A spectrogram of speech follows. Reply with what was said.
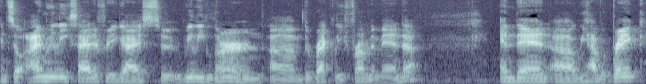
And so I'm really excited for you guys to really learn um, directly from Amanda. And then uh, we have a break.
